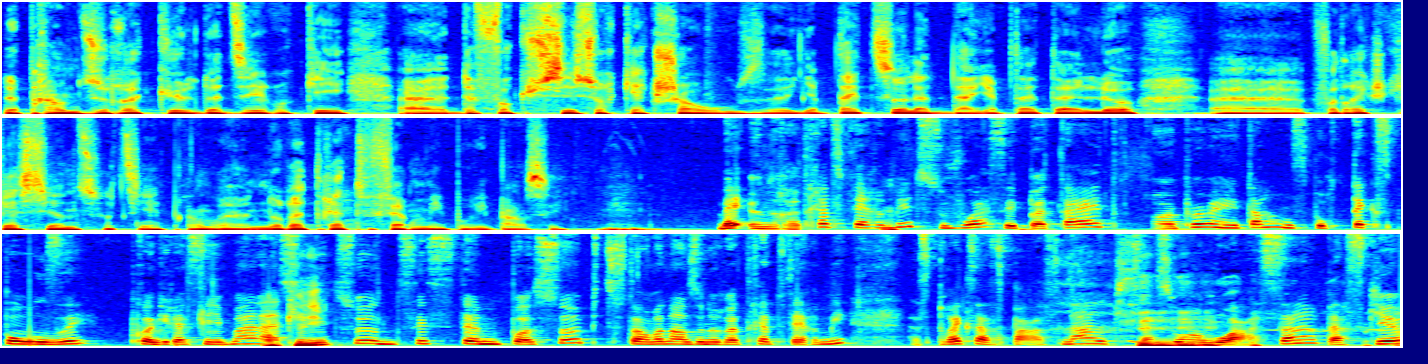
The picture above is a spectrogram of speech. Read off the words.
de, prendre du recul, de dire OK, euh, de focuser sur quelque chose. Il y a peut-être ça là-dedans. Il y a peut-être euh, là, il euh, faudrait que je questionne ça, tiens, prendre une retraite fermée pour y penser. Bien, une retraite fermée, tu vois, c'est peut-être un peu intense pour t'exposer progressivement à la solitude. Tu sais, si tu n'aimes pas ça, puis tu t'en vas dans une retraite fermée, ça se pourrait que ça se passe mal, puis que ça soit angoissant, parce que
